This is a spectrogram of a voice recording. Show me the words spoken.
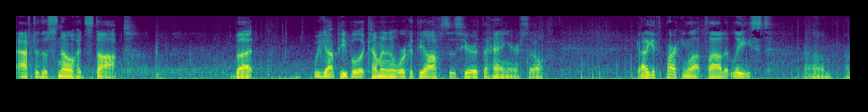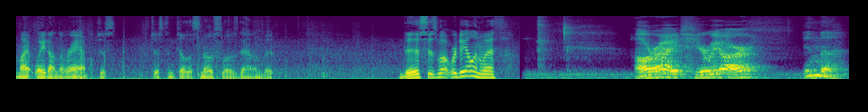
after the snow had stopped. But we got people that come in and work at the offices here at the hangar, so got to get the parking lot plowed at least. Um, I might wait on the ramp just just until the snow slows down, but this is what we're dealing with. All right, here we are in the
